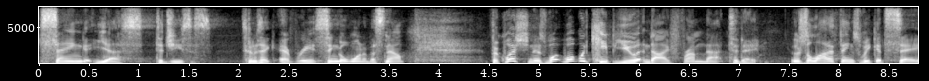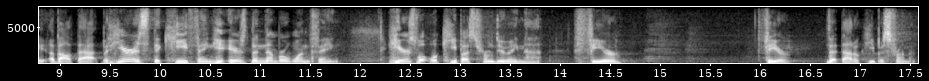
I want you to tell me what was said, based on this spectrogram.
saying yes to Jesus. It's going to take every single one of us. Now, the question is what, what would keep you and I from that today? There's a lot of things we could say about that, but here is the key thing. Here's the number one thing Here's what will keep us from doing that fear. Fear. That, that'll keep us from it.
